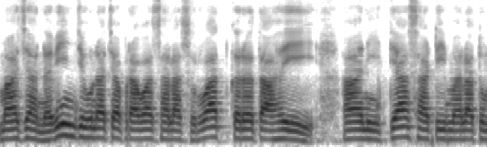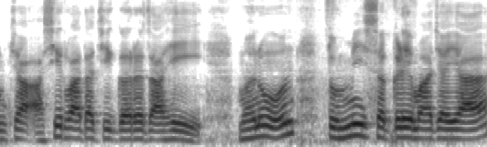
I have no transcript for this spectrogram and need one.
माझ्या नवीन जीवनाच्या प्रवासाला सुरुवात करत आहे आणि त्यासाठी मला तुमच्या आशीर्वादाची गरज आहे. म्हणून तुम्ही सगळे माझ्या या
